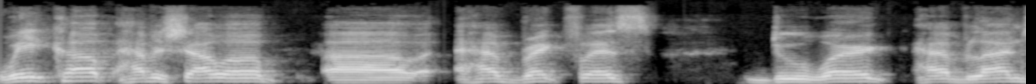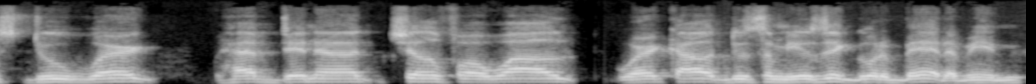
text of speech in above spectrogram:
Wake up, have a shower, uh, have breakfast, do work, have lunch, do work, have dinner, chill for a while, work out, do some music, go to bed. I mean, you.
